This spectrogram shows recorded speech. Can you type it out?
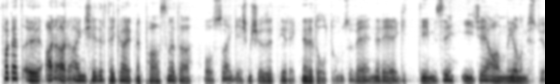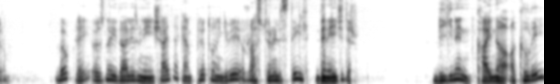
Fakat e, ara ara aynı şeyleri tekrar etmek pahasına da olsa geçmişi özetleyerek nerede olduğumuzu ve nereye gittiğimizi iyice anlayalım istiyorum. Berkeley özne idealizmini inşa ederken Platon'un gibi rasyonalist değil, deneyicidir. Bilginin kaynağı akıl değil,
